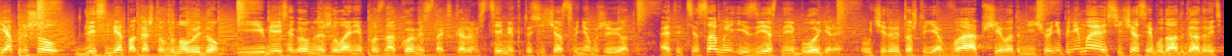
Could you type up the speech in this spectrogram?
Я пришел для себя пока что в новый дом, и у меня есть огромное желание познакомиться, так скажем, с теми, кто сейчас в нем живет. А это те самые известные блогеры. Учитывая то, что я вообще в этом ничего не понимаю, сейчас я буду отгадывать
